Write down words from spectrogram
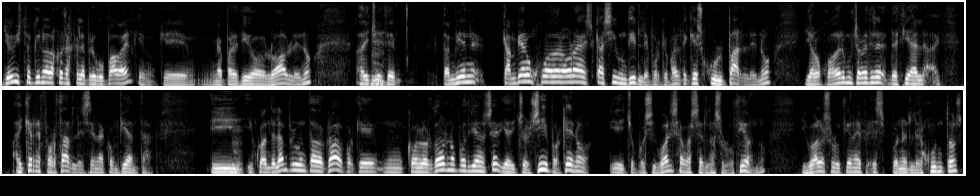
yo he visto que una de las cosas que le preocupaba a él, que, me ha parecido loable, ¿no? Ha dicho, hmm. dice, también cambiar a un jugador ahora es casi hundirle, porque parece que es culparle, ¿no? Y a los jugadores muchas veces decía él, hay que reforzarles en la confianza. Mm. Y, cuando le han preguntado, claro, porque mm, con los dos no podrían ser, y ha dicho, sí, ¿por qué no? Y he dicho, pues igual esa va a ser la solución, ¿no? Igual la solución es, ponerles juntos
